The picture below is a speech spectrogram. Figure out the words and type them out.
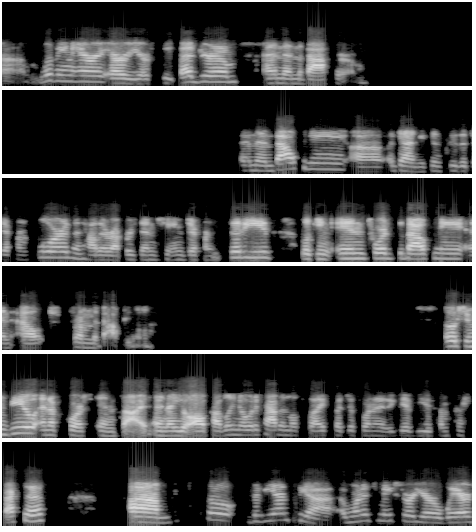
um, living area, or your suite bedroom, and then the bathroom. And then balcony, uh, again, you can see the different floors and how they're representing different cities, looking in towards the balcony and out from the balcony. Ocean view, and of course, inside. I know you all probably know what a cabin looks like, but just wanted to give you some perspective. Um, so the Venezia, I wanted to make sure you're aware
